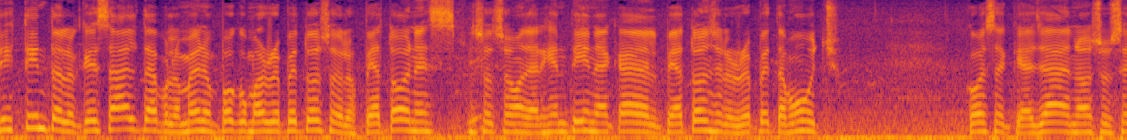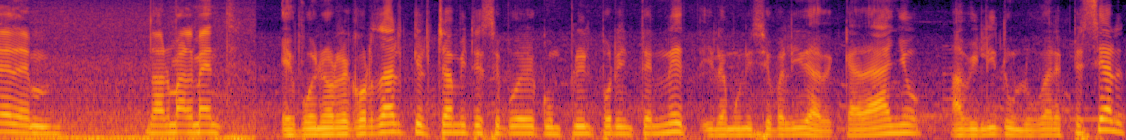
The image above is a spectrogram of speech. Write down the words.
Distinto a lo que es Alta, por lo menos un poco más respetuoso de los peatones. Nosotros somos de Argentina, acá el peatón se lo respeta mucho, cosa que allá no sucede normalmente. Es bueno recordar que el trámite se puede cumplir por internet y la municipalidad cada año habilita un lugar especial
